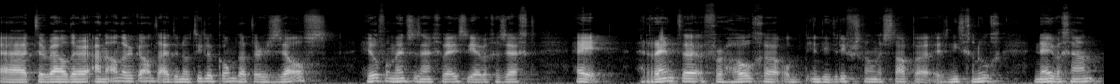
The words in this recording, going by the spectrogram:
uh, terwijl er aan de andere kant uit de notulen komt dat er zelfs heel veel mensen zijn geweest die hebben gezegd: hey, rente verhogen op, in die drie verschillende stappen is niet genoeg. Nee, we gaan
